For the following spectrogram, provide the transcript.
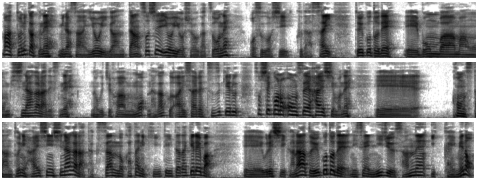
まあとにかくね、皆さん良い元旦、そして良いお正月をね、お過ごしください。ということで、えー、ボンバーマンをしながらですね、野口ファームも長く愛され続ける。そしてこの音声配信もね、えー、コンスタントに配信しながらたくさんの方に聞いていただければ、えー、嬉しいかなということで、2023年1回目の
